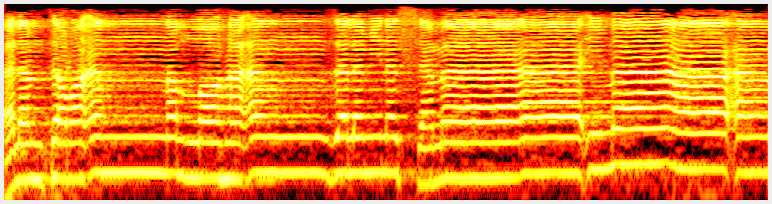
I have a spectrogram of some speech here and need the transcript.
ألم تر أن الله أنزل من السماء ماء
